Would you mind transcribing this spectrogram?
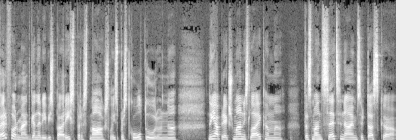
performēt, gan arī vispār izprast mākslu, izprast kultūru. Un, uh, nu, jā, priekš manis laikam uh, tas mans secinājums ir tas, ka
